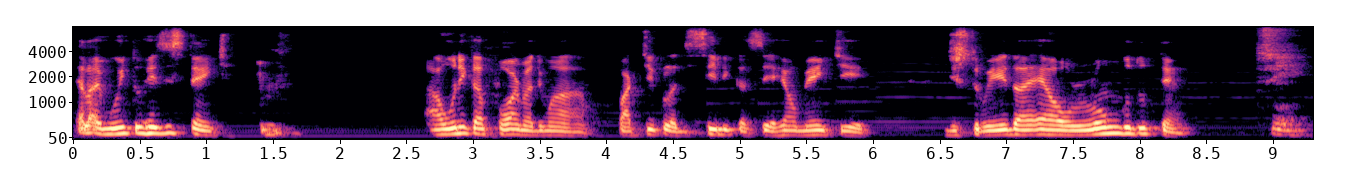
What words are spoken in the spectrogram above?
Ela é muito resistente. A única forma de uma partícula de sílica ser realmente destruída é ao longo do tempo. Sim.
